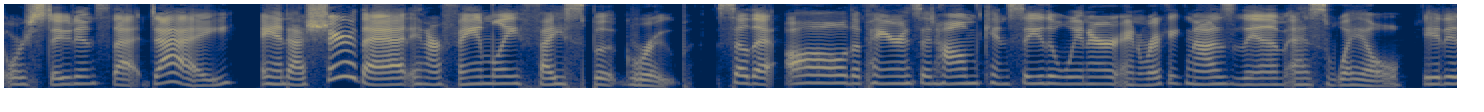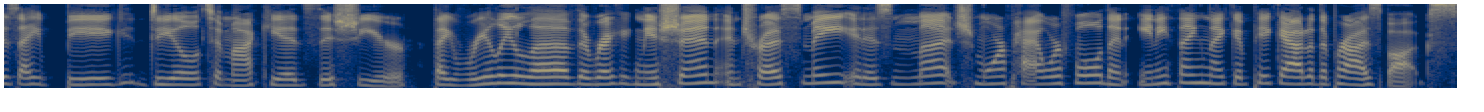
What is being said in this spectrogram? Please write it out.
or students that day and I share that in our family Facebook group so that all the parents at home can see the winner and recognize them as well. It is a big deal to my kids this year. They really love the recognition, and trust me, it is much more powerful than anything they could pick out of the prize box.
